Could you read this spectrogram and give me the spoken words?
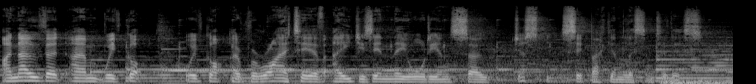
I know that um, we've got we've got a variety of ages in the audience, so just sit back and listen to this.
